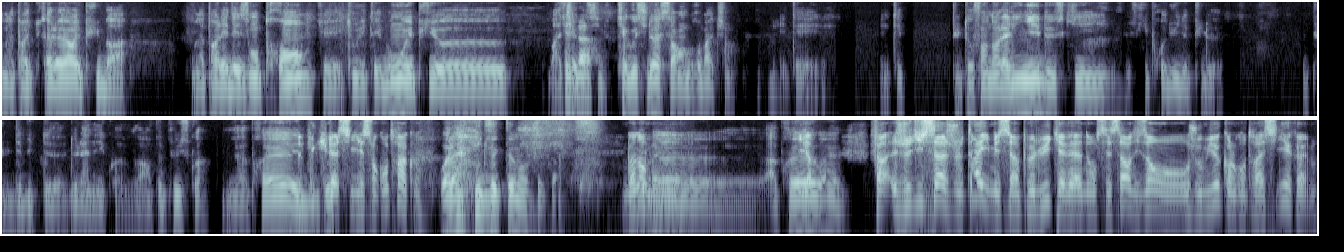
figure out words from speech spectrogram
on en a parlé tout à l'heure. Et puis, bah, on a parlé des entrants qui, qui ont été bons. Et puis, euh, bah, Thiago, Silva. Thiago Silva sort en gros match. hein. Il, était, il était plutôt fin, dans la lignée de ce qu'il qu'il produit depuis le, depuis le début de, de l'année, quoi. Voire un peu plus, quoi. Mais après, Depuis qu'il a signé son contrat, quoi. Voilà, exactement, c'est ça. Bah non, Et, mais. euh, après, a- ouais. Enfin, je dis ça, je taille, mais c'est un peu lui qui avait annoncé ça en disant on joue mieux quand le contrat est signé quand même.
